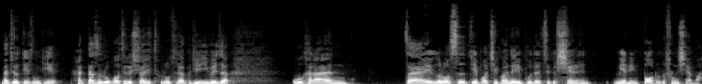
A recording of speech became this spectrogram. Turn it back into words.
那就是碟中谍。但是如果这个消息透露出来，不就意味着乌克兰在俄罗斯谍报机关内部的这个线人面临暴露的风险嘛？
